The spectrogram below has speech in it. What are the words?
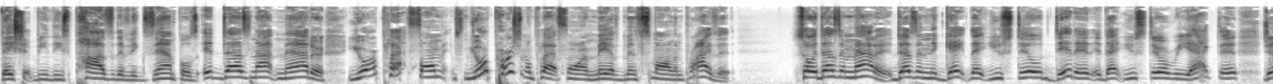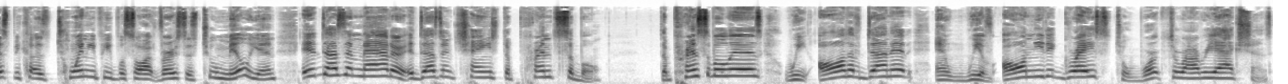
they should be these positive examples. It does not matter. Your platform, your personal platform may have been small and private. So it doesn't matter. It doesn't negate that you still did it, that you still reacted just because 20 people saw it versus 2 million. It doesn't matter. It doesn't change the principle. The principle is we all have done it and we have all needed grace to work through our reactions.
